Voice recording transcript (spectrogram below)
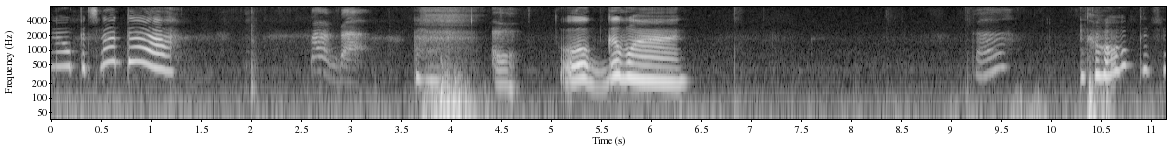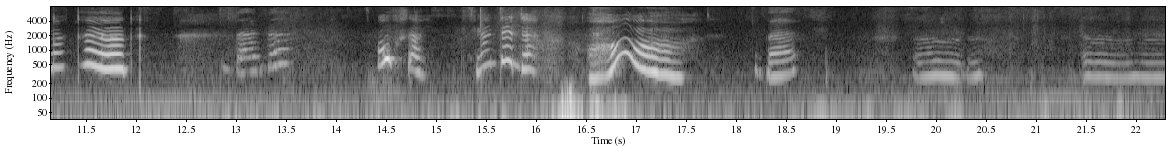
Nope, it's not there. oh, good one. Nope, it's not dead. Oh, sorry. It's not dead. Oh. Um, um,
